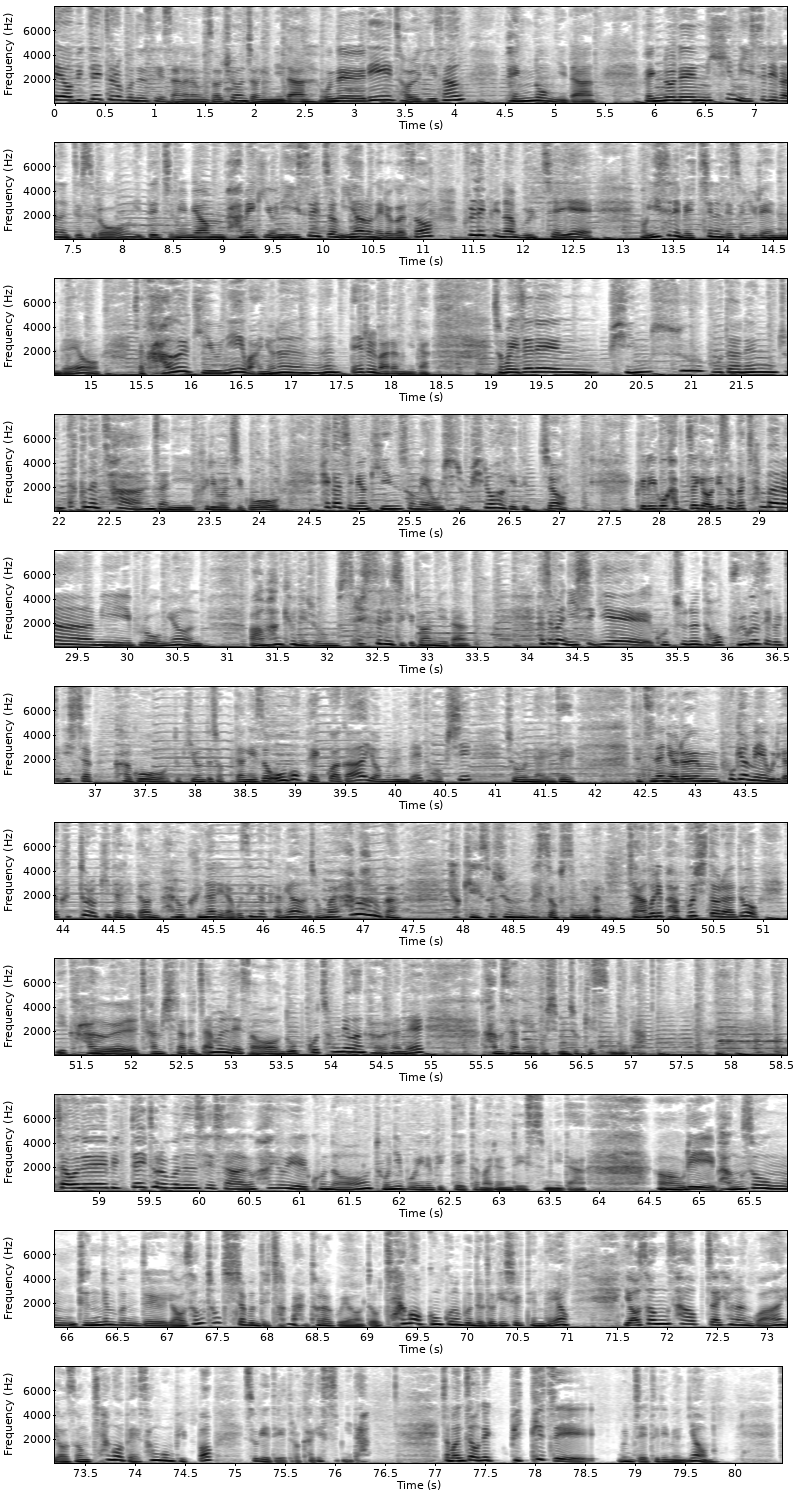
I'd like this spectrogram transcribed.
안녕하세요. 빅데이터로 보는 세상 아나운서 최원정입니다. 오늘이 절기상 백로입니다. 백로는 흰 이슬이라는 뜻으로 이때쯤이면 밤의 기온이 이슬점 이하로 내려가서 풀잎이나 물체에 어, 이슬이 맺히는 데서 유래했는데요. 자, 가을 기운이 완연하는 때를 말합니다. 정말 이제는 빙수보다는 좀 따끈한 차 한 잔이 그리워지고 해가 지면 긴 소매 옷이 좀 필요하게 됐죠. 그리고 갑자기 어디선가 찬바람이 불어오면 마음 한켠이 좀 쓸쓸해지기도 합니다. 하지만 이 시기에 고추는 더욱 붉은색을 띠기 시작하고 또 기온도 적당해서 오곡 백과가 여무는데 더없이 좋은 날들. 자, 지난 여름 폭염에 우리가 그토록 기다리던 바로 그날이라고 생각하면 정말 하루하루가 이렇게 소중할 수 없습니다. 자, 아무리 바쁘시더라도 이 가을 잠시라도 짬을 내서 높고 청명한 가을 하늘 감상해 보시면 좋겠습니다. 자, 오늘 빅데이터로 보는 세상 화요일 코너 돈이 보이는 빅데이터 마련돼 있습니다. 어, 우리 방송 듣는 분들 여성 청취자분들이 참 많더라고요. 또 창업 꿈꾸는 분들도 계실 텐데요. 여성 사업자 현황과 여성 창업의 성공 비법 소개해 드리도록 하겠습니다. 자, 먼저 오늘 빅퀴즈 문제 드리면요.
